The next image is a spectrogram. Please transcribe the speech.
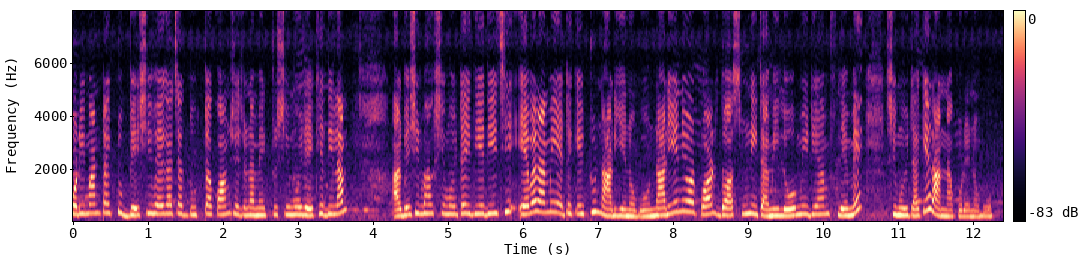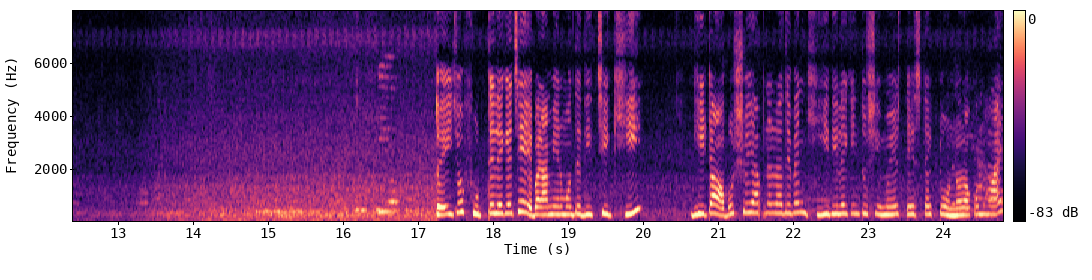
পরিমাণটা একটু বেশি হয়ে গেছে আর দুধটা কম, সেজন্য আমি একটু সিমুই রেখে দিলাম। আর বেশিরভাগ সিমুইটাই দিয়ে দিয়েছি। এবার আমি এটাকে একটু নাড়িয়ে নেব। নাড়িয়ে নেওয়ার পর দশ মিনিট আমি লো মিডিয়াম ফ্লেমে সিমুইটাকে রান্না করে নেব। তো এই যে ফুটতে লেগেছে, এবার আমি এর মধ্যে দিচ্ছি ঘি। ঘিটা অবশ্যই আপনারা দেবেন। ঘি দিলে কিন্তু সিমইয়ের টেস্টটা একটু অন্যরকম হয়।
